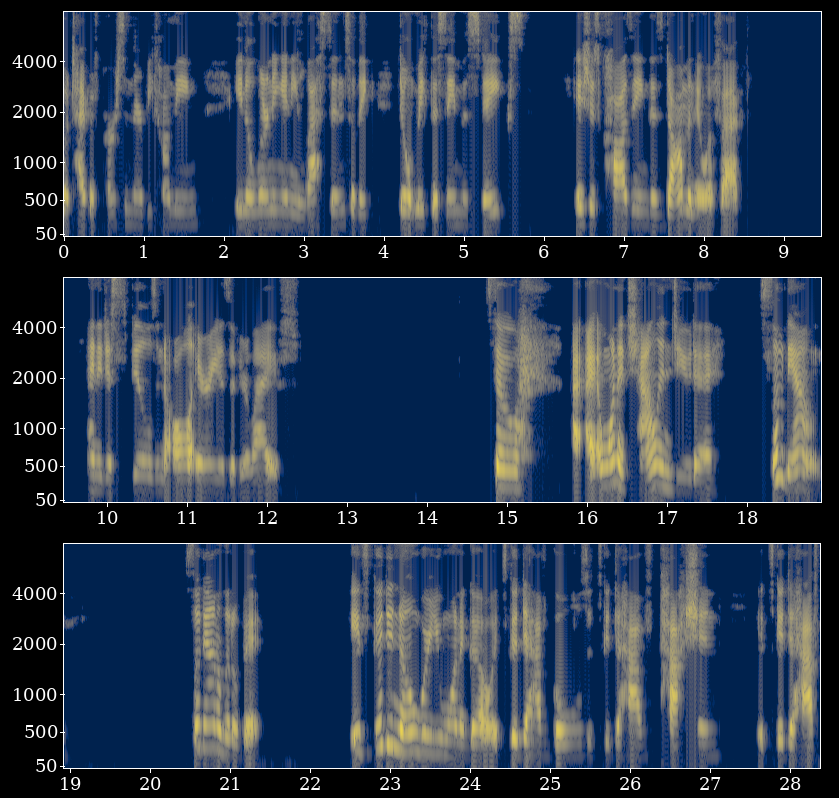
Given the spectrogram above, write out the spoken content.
what type of person they're becoming, you know, learning any lessons so they don't make the same mistakes. It's just causing this domino effect. And it just spills into all areas of your life. So, I, I want to challenge you to slow down. Slow down a little bit. It's good to know where you want to go. It's good to have goals. It's good to have passion. It's good to have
